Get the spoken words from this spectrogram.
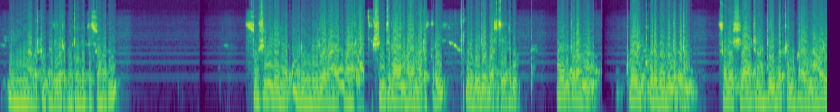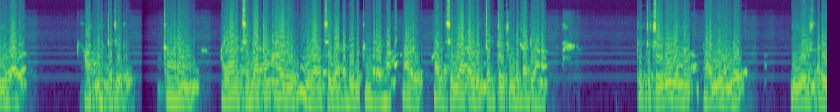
എല്ലാവർക്കും പുതിയൊരു വീഡിയോയിലേക്ക് സ്വാഗതം. സോഷ്യൽ മീഡിയയിൽ ഒരു വീഡിയോ വൈറലായി ഷിഞ്ചിത എന്ന് പറയുന്ന ഒരു സ്ത്രീ ഒരു വീഡിയോ പോസ്റ്റ് ചെയ്തിരുന്നു. അതിനെ തുടർന്ന് കോഴിക്കോട് ഗോവിന്ദപുരം സ്വദേശിയായിട്ടുള്ള ദീപക് എന്ന് പറയുന്ന ഒരു യുവാവ് ആത്മഹത്യ ചെയ്തു. കാരണം അയാൾ ചെയ്യാത്ത ആ ഒരു യുവാവ് ചെയ്യാത്ത ദീപക് എന്ന് പറയുന്ന ആ ഒരു അയാൾ ചെയ്യാത്ത ഒരു തെറ്റ് ചൂണ്ടിക്കാട്ടിയാണ് തെറ്റ് ചെയ്തു എന്ന് പറഞ്ഞുകൊണ്ട് ഈ ഒരു സ്ത്രീ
